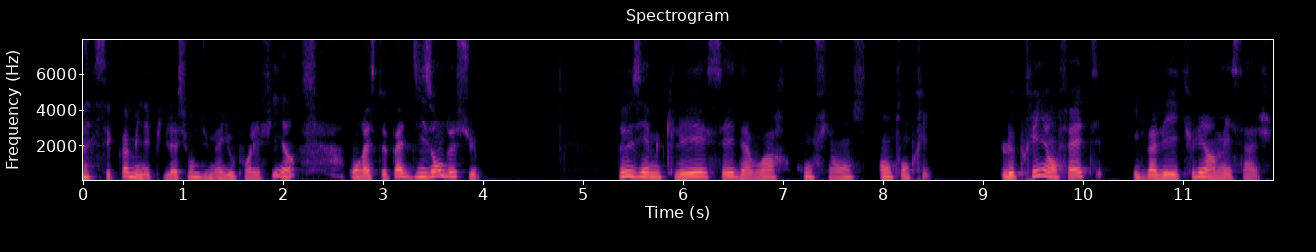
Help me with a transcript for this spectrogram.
c'est comme une épilation du maillot pour les filles, hein. on reste pas 10 ans dessus. Deuxième clé, c'est d'avoir confiance en ton prix. Le prix, en fait, il va véhiculer un message.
